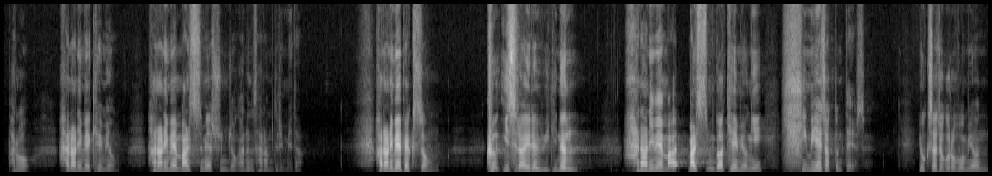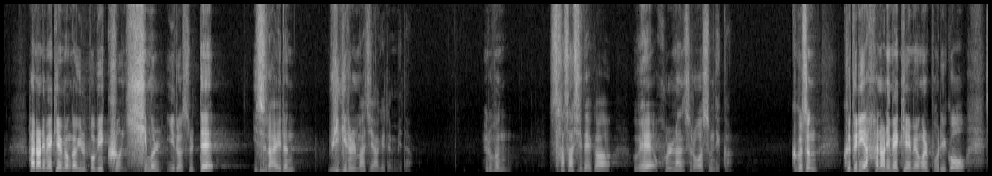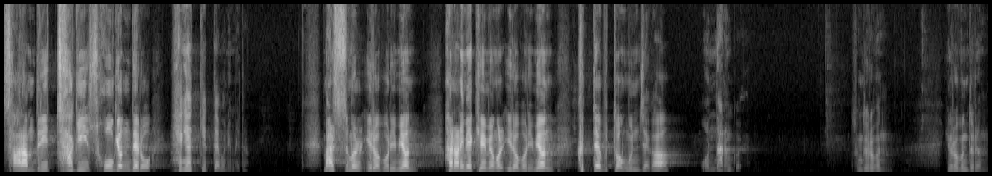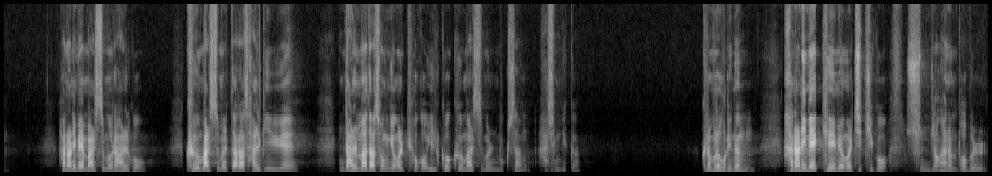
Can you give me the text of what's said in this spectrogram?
바로 하나님의 계명, 하나님의 말씀에 순종하는 사람들입니다. 하나님의 백성, 그 이스라엘의 위기는 하나님의 마, 말씀과 계명이 희미해졌던 때였어요. 역사적으로 보면 하나님의 계명과 율법이 그 힘을 잃었을 때 이스라엘은 위기를 맞이하게 됩니다. 여러분 사사 시대가 왜 혼란스러웠습니까? 그것은 그들이 하나님의 계명을 버리고 사람들이 자기 소견대로 행했기 때문입니다. 말씀을 잃어버리면 하나님의 계명을 잃어버리면 그때부터 문제가 온다는 거예요. 성도 여러분, 여러분들은 하나님의 말씀을 알고 그 말씀을 따라 살기 위해 날마다 성경을 펴고 읽고 그 말씀을 묵상하십니까? 그러므로 우리는 하나님의 계명을 지키고 순종하는 법을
